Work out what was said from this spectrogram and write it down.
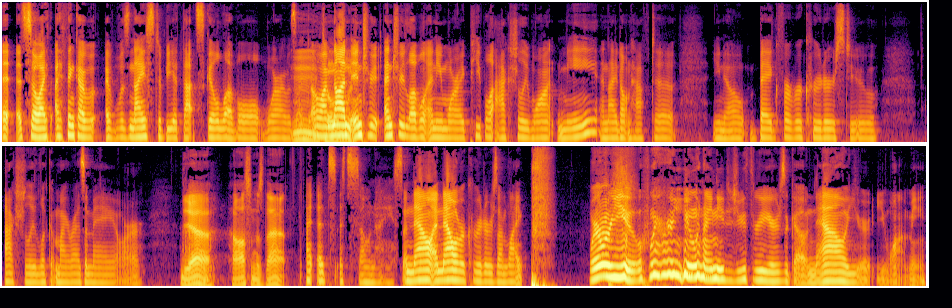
Uh, So I, I think I, w- it was nice to be at that skill level where I was like, Mm, oh, I'm not an entry entry level anymore. Like people actually want me, and I don't have to, you know, beg for recruiters to actually look at my resume or Yeah, how awesome is that? I, it's it's so nice. And now and now recruiters, I'm like, where were you? Where were you when I needed you three years ago? Now you're you want me.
